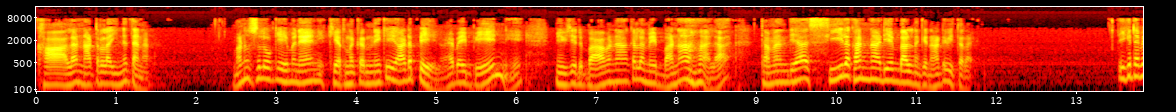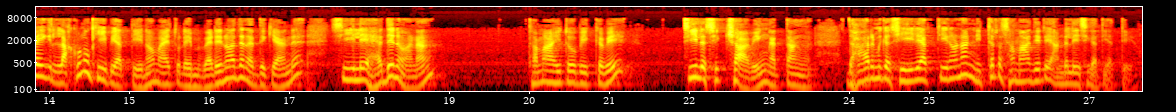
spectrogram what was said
කාලා නටලා ඉන්න තැනක්. මනුස්ස ලෝකේ එහෙම නැහෙනේ කරන කරන එක යාට පේනවා. හැබැයි පේන්නේ මේ විදිහට භාවනා කළා මේ බණ අහලා Taman දිහා සීල කණ්ණාඩියෙන් බලන කෙනාට විතරයි. ඒකට හැබැයි ලකුණු කීපයක් තියෙනවා. මම තුළ එහෙම වැඩෙනවද නැද්ද කියන්නේ සීලය හැදෙනවා නම් තමාහිතෝ බික්කවේ සීල ශික්ෂාවෙන් නැත්තම් ධාර්මික සීලයක් තියෙනවා නම් නිතර සමාධියට යන්න ලේසි ගතියක් තියෙනවා.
